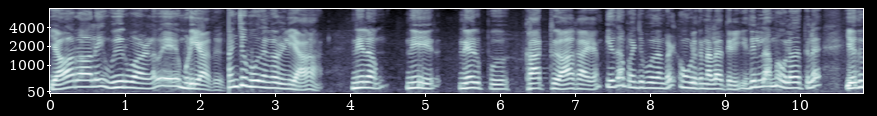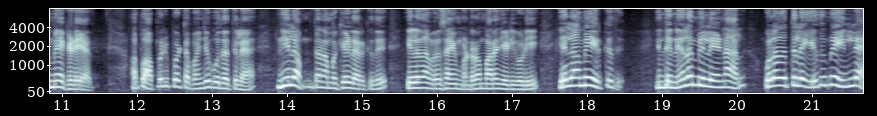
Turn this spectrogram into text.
யாராலையும் உயிர் வாழவே முடியாது. பஞ்சபூதங்கள் இல்லையா? நிலம் நீர் நெருப்பு காற்று ஆகாயம் இதுதான் பஞ்சபூதங்கள். உங்களுக்கு நல்லா தெரியும். இது இல்லாமல் உலகத்தில் எதுவுமே கிடையாது. அப்போ அப்படிப்பட்ட பஞ்சபூதத்தில் நிலம் தான் நம்ம கீழே இருக்குது. இதில் தான் விவசாயம் பண்ணுறோம் மரம் செடி கொடி எல்லாமே இருக்குது. இந்த நிலம் இல்லைனால் உலகத்தில் எதுவுமே இல்லை.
